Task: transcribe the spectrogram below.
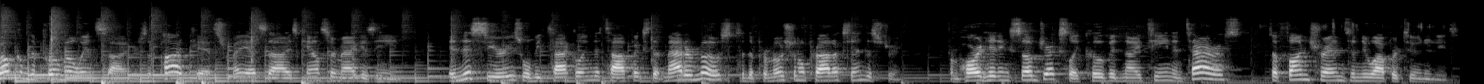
Welcome to Promo Insiders, a podcast from ASI's Counselor Magazine. In this series, we'll be tackling the topics that matter most to the promotional products industry, from hard hitting subjects like COVID 19 and tariffs to fun trends and new opportunities.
